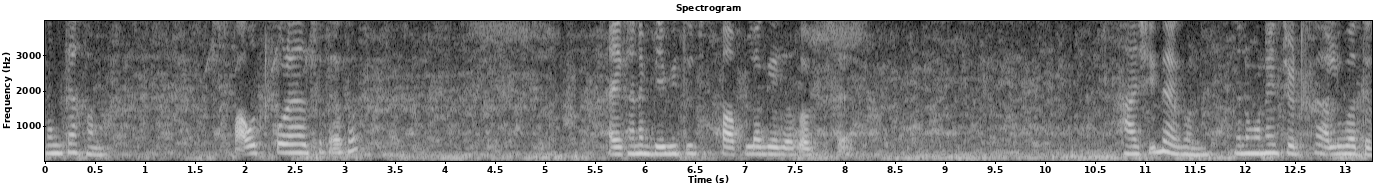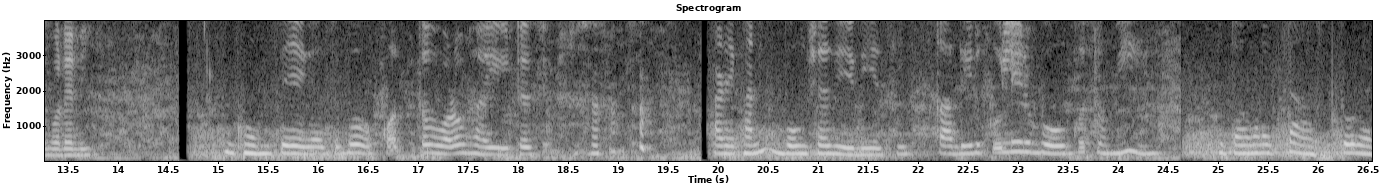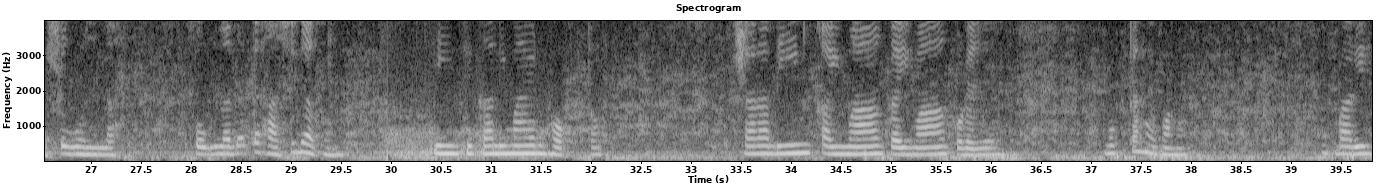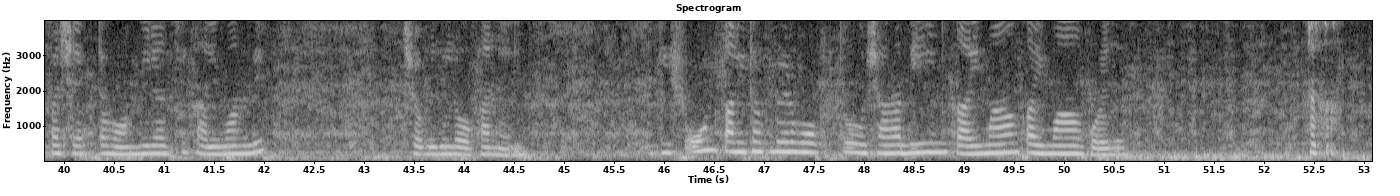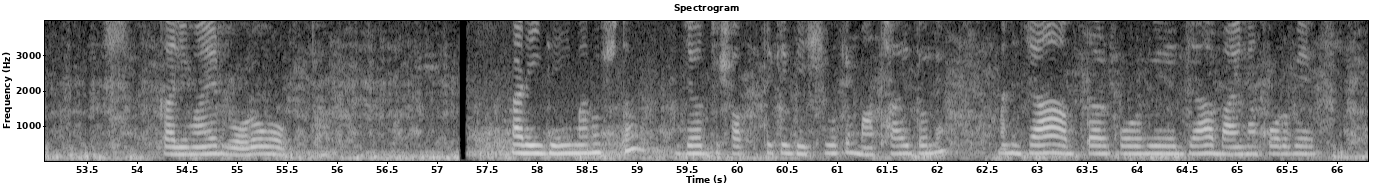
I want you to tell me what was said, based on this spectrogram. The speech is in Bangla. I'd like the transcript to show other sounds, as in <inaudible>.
মুখ দেখো না। পাউট করে আছে দেখো। আর এখানে বেবি তুই পাপলা গেগা করছে। হাসি দেখো না যেন মনে হয় চটকে আলু ভাতে করে দিই। ঘুম পেয়ে গেছে বউ কত বড় ভাই উঠেছে। আর এখানে বউ সাজিয়ে দিয়েছি। কাদের কোলের বউ গো তুমি? এটা আমার একটা আস্ত রসগোল্লা। ফোগলাটাতে হাসি দেখো এই যে কালী মায়ের ভক্ত। সারাদিন কাইমা কাইমা করে যায়। মুখটা দেখো না। বাড়ির পাশে একটা মন্দির আছে, কালী মন্দির। ছবিগুলো ওখানেই। ভীষণ কালী ঠাকুরের ভক্ত, সারাদিন কাইমা কাইমা করে যায়। <laughs> কালী মায়ের বড় ভক্ত। আর এই যে এই মানুষটা, যে হচ্ছে সব থেকে বেশি ওকে মাথায় তোলে মানে যা আবদার করবে, যা বায়না করবে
